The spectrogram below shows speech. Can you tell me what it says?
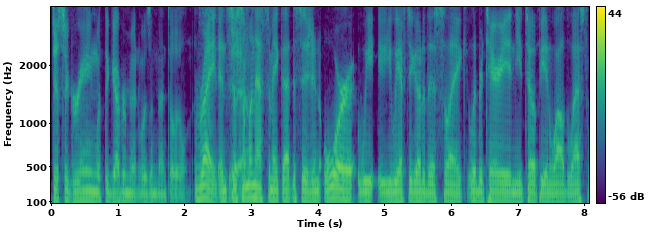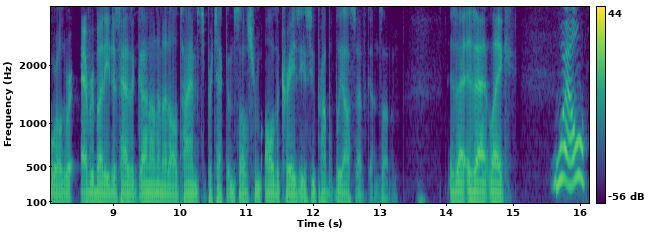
disagreeing with the government was a mental illness, Right, and so Yeah. someone has to make that decision, or we we have to go to this like libertarian utopian Wild West world where everybody just has a gun on them at all times to protect themselves from all the crazies who probably also have guns on them. Is that is that like Well,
